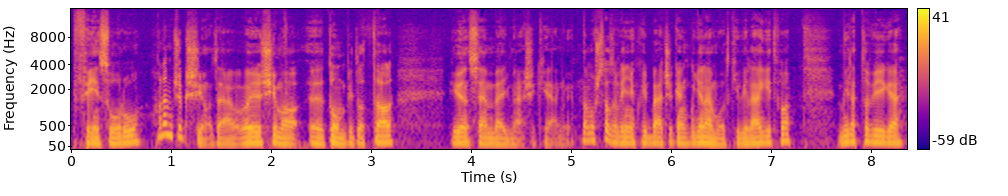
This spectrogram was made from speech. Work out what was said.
fényszóró, hanem csak sima, táv, vagy sima tompítottal jön szembe egy másik jármű. Na most az a lényeg, hogy bácsikánk ugye nem volt kivilágítva. Mi lett a vége?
